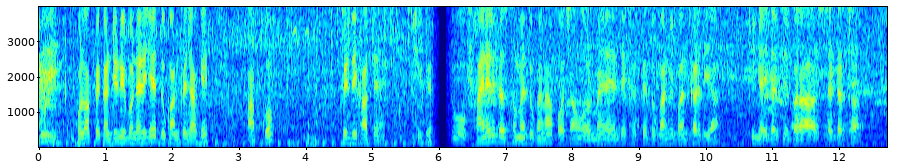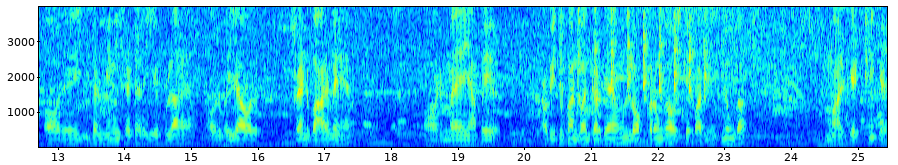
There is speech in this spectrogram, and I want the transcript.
ब्लॉग पे कंटिन्यू बने रहिए, दुकान पे जाके। आपको फिर दिखाते हैं। ठीक है। तो फाइनली दोस्तों मैं दुकान आ पहुँचा हूँ और मैं देख सकते हैं दुकान भी बंद कर दिया। ठीक है, इधर से बड़ा शटर था और इधर मिनी शटर है, ये खुला है और भैया और फ्रेंड बाहर में है और मैं यहाँ पे अभी दुकान बंद कर दिया हूँ लॉक करूँगा, उसके बाद निकलूँगा मार्केट ठीक है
